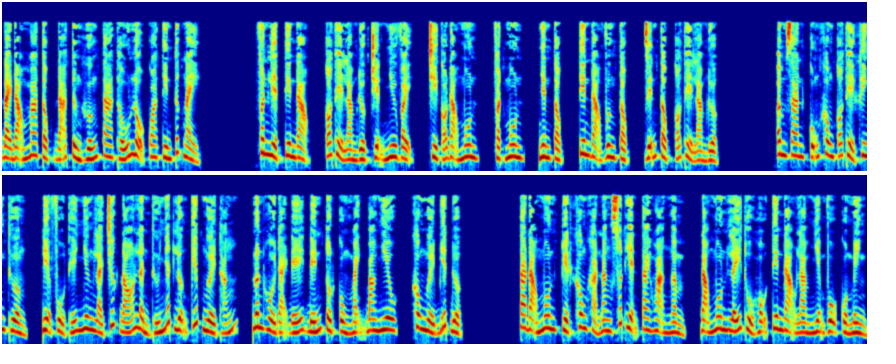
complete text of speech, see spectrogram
Đại đạo ma tộc đã từng hướng ta thấu lộ qua tin tức này. Phân liệt tiên đạo có thể làm được chuyện như vậy, chỉ có đạo môn, Phật môn, nhân tộc, tiên đạo vương tộc, diễn tộc có thể làm được. Âm gian cũng không có thể khinh thường. Địa phủ thế nhưng là trước đó lần thứ nhất lượng kiếp người thắng, luân hồi đại đế đến tột cùng mạnh bao nhiêu, không người biết được. Ta đạo môn tuyệt không khả năng xuất hiện tai họa ngầm. Đạo môn lấy thủ hộ tiên đạo làm nhiệm vụ của mình.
